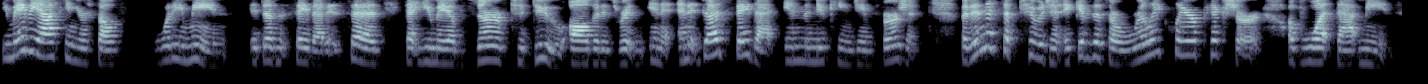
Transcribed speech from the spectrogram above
You may be asking yourself, what do you mean? It doesn't say that. It says that you may observe to do all that is written in it. And it does say that in the New King James Version. But in the Septuagint, it gives us a really clear picture of what that means.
